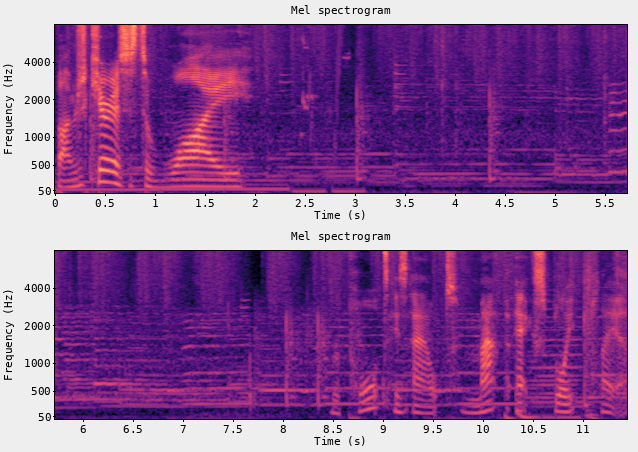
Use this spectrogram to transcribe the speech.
but I'm just curious as to why Report is out. Map exploit player.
